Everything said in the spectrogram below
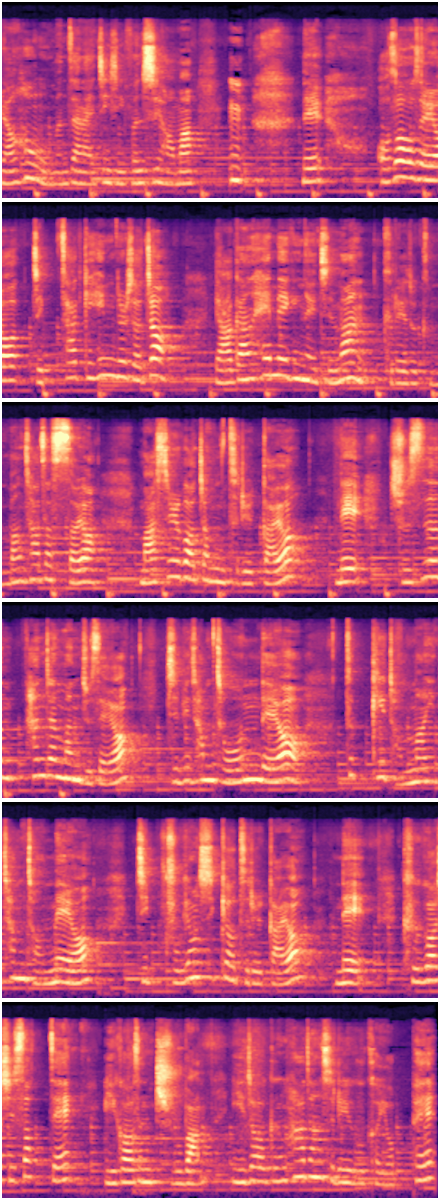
然后我们再来进行分析，好吗？嗯，네 어서 오세요 집 찾기 힘들셨죠 야간 헤매긴 했지만 그래도 금방 찾았어요 마실 거 좀 드릴까요 네, 주스 한 잔만 주세요. 집이 참 좋은데요. 특히 전망이 참 좋네요. 집 구경시켜 드릴까요? 네, 그것이 첫째. 이것은 주방. 이쪽은 화장실이고 그 옆에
